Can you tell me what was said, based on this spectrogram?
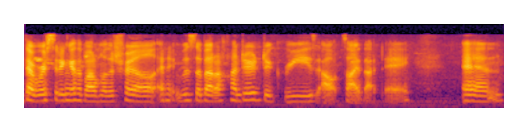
that were sitting at the bottom of the trail and it was about 100 degrees outside that day. And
